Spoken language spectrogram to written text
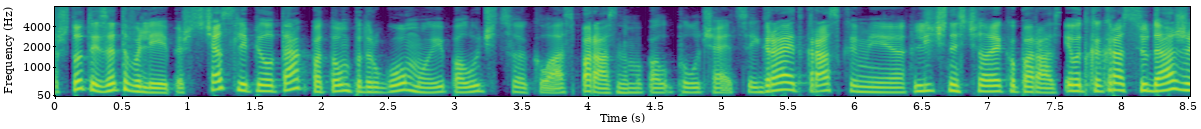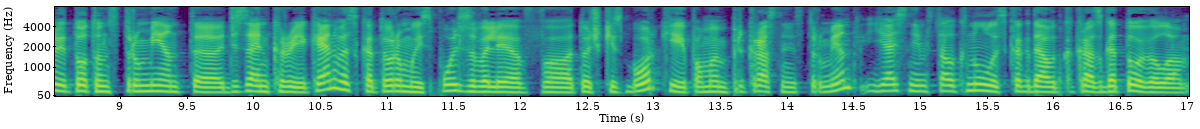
что-то из этого лепишь. Сейчас слепил так, потом по-другому, и получится класс. По-разному получается. Играет красками личность человека по-разному. И вот как раз сюда же тот инструмент э, Design Career Canvas, который мы использовали в точке сборки, и, по-моему, прекрасный инструмент. Я с ним столкнулась, когда вот как раз готовила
